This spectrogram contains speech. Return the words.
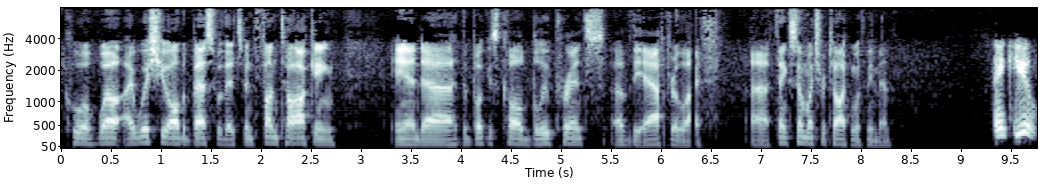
Cool. Well, I wish you all the best with it. It's been fun talking, and uh, the book is called Blueprints of the Afterlife. Uh, thanks so much for talking with me, man. Thank you.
